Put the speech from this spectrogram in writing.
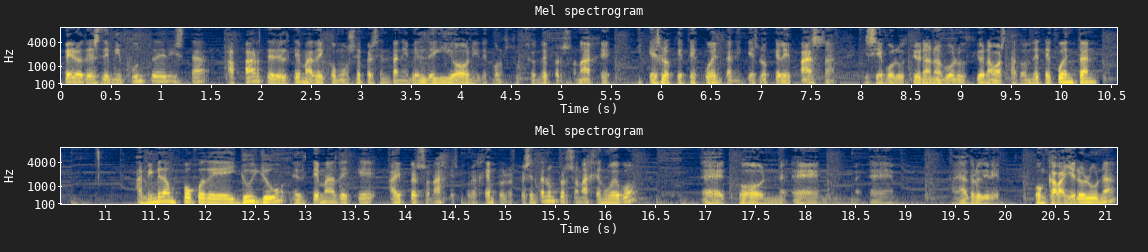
Pero desde mi punto de vista, aparte del tema de cómo se presenta a nivel de guion y de construcción de personaje y qué es lo que te cuentan y qué es lo que le pasa y si evoluciona o no evoluciona o hasta dónde te cuentan, a mí me da un poco de yuyu el tema de que hay personajes, por ejemplo, nos presentan un personaje nuevo eh, con, eh, mañana te lo diré, con Caballero Luna,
